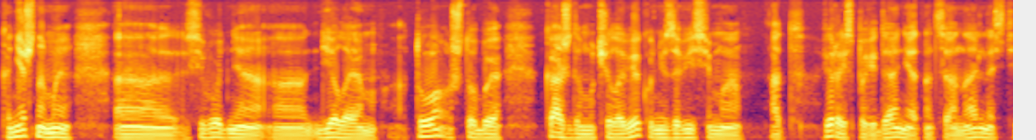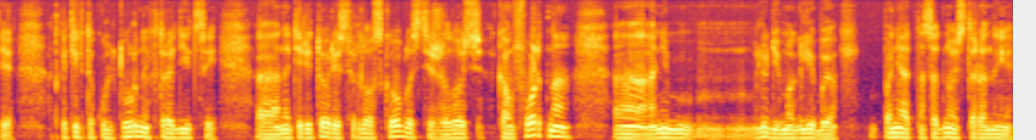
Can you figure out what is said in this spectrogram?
Конечно, мы э, сегодня э, делаем то, чтобы каждому человеку, независимо от вероисповедания, от национальности, от каких-то культурных традиций. Э, на территории Свердловской области жилось комфортно. Э, они, люди могли бы, понятно, с одной стороны,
